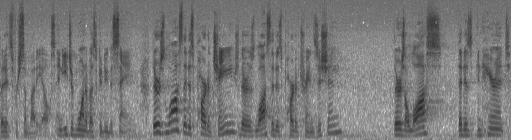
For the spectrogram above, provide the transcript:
but it's for somebody else. And each of one of us could do the same. There's loss that is part of change, there is loss that is part of transition, there's a loss that is inherent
